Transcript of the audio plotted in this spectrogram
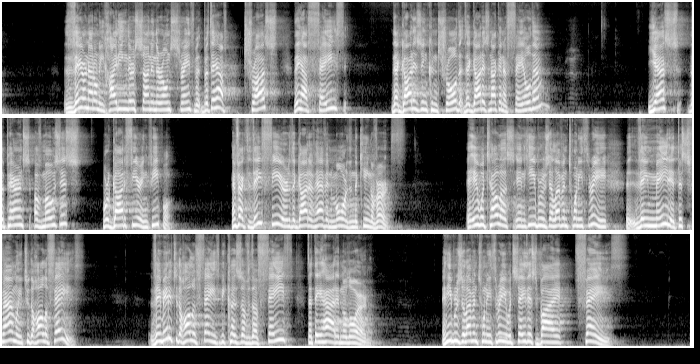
They are not only hiding their son in their own strength, but, but they have trust, they have faith that God is in control, that, that God is not going to fail them. Yes, the parents of Moses were God fearing people. In fact, they feared the God of heaven more than the king of earth. It would tell us in Hebrews 11 23, they made it, this family, to the hall of faith. They made it to the hall of faith because of the faith that they had in the Lord. In Hebrews 11 23, it would say this by faith.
